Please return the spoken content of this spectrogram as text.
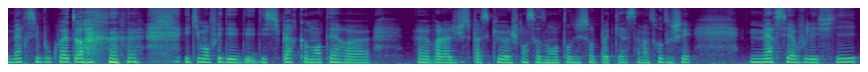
merci beaucoup à toi, et qui m'ont fait des, des, super commentaires. Euh, voilà, juste parce que je pense qu'elles ont entendu sur le podcast, ça m'a trop touchée. Merci à vous les filles.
